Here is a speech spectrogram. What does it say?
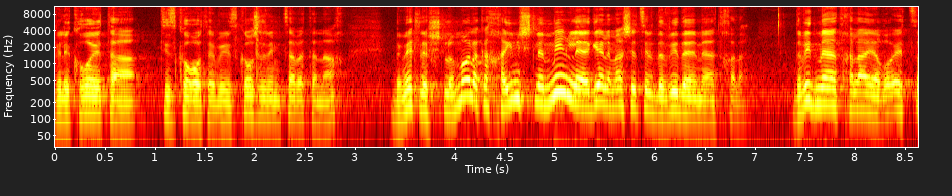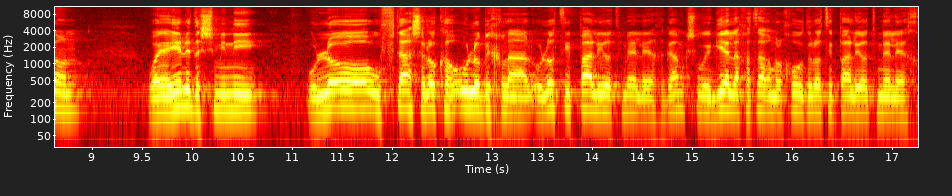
ולקרוא את התזכורות האלה ולזכור שזה נמצא בתנ"ך, באמת לשלמה לקח חיים שלמים להגיע למה שאצל דוד היה מההתחלה. דוד מההתחלה היה רועה צאן, הוא היה ילד השמיני, הוא לא הופתע שלא קראו לו בכלל, הוא לא ציפה להיות מלך, גם כשהוא הגיע לחצר המלכות הוא לא ציפה להיות מלך,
